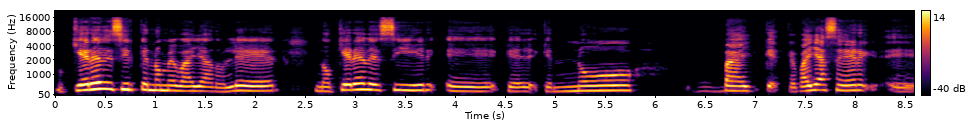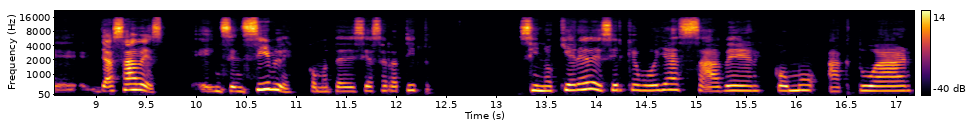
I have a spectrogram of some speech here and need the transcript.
no quiere decir que no me vaya a doler, no quiere decir eh, que, no vaya, que, vaya a ser, eh, ya sabes, insensible, como te decía hace ratito, sino quiere decir que voy a saber cómo actuar,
